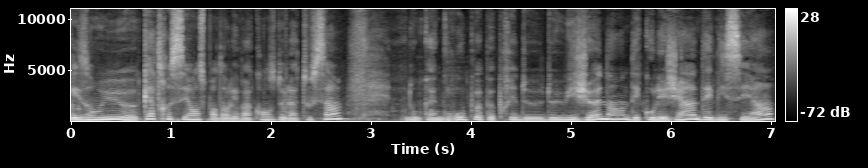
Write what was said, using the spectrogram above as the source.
Ils ont eu euh, quatre séances pendant les vacances de la Toussaint, donc un groupe à peu près de, huit jeunes, hein, des collégiens, des lycéens.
